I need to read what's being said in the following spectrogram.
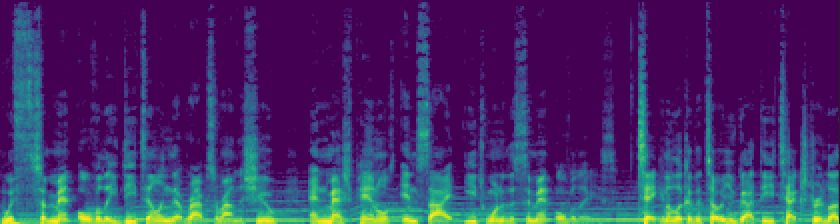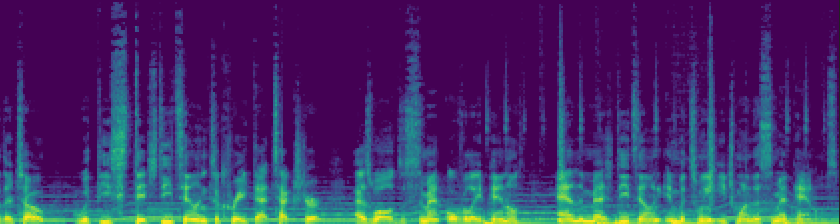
with cement overlay detailing that wraps around the shoe and mesh panels inside each one of the cement overlays. Taking a look at the toe, you've got the textured leather toe with the stitch detailing to create that texture, as well as the cement overlay panels and the mesh detailing in between each one of the cement panels.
